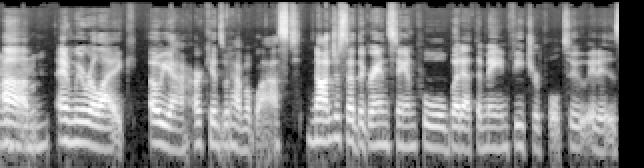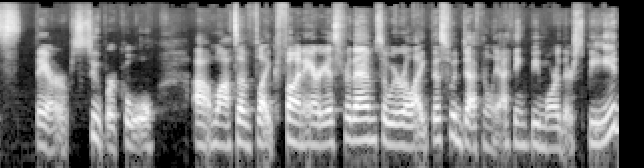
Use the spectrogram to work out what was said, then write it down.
Mhm. Um, and we were like, oh yeah, our kids would have a blast. Not just at the grandstand pool, but at the main feature pool too. It is they are super cool. Um, lots of like fun areas for them. So we were like, this would definitely, I think, be more their speed.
